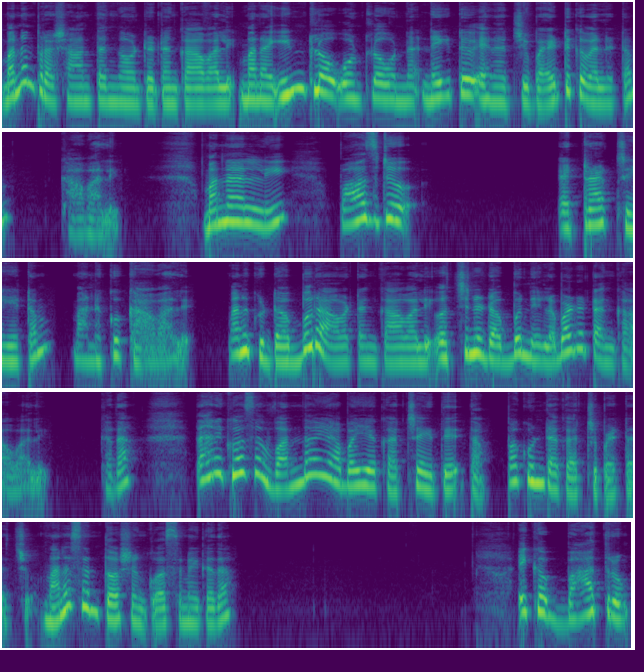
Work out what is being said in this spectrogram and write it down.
మనం ప్రశాంతంగా ఉండటం కావాలి. మన ఇంట్లో ఒంట్లో ఉన్న నెగిటివ్ ఎనర్జీ బయటకు వెళ్ళటం కావాలి. మనల్ని పాజిటివ్ అట్రాక్ట్ చేయటం మనకు కావాలి. మనకు డబ్బు రావటం కావాలి. వచ్చిన డబ్బు నిలబడటం కావాలి. కదా? దానికోసం వంద యాభై ఖర్చు అయితే తప్పకుండా ఖర్చు పెట్టచ్చు. మన సంతోషం కోసమే కదా? ఇక బాత్రూమ్.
